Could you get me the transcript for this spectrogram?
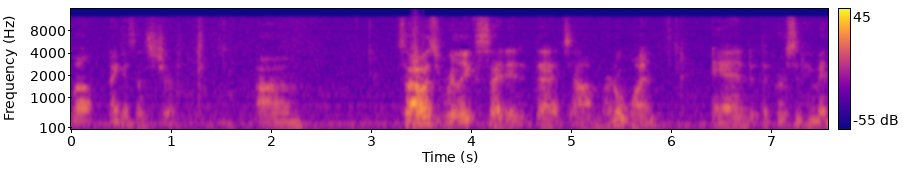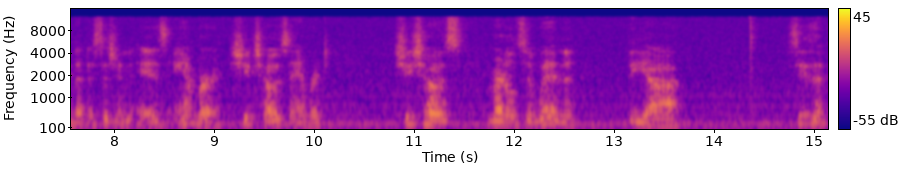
Well, I guess that's true. Um, so I was really excited that um, Myrtle won, and the person who made that decision is Amber. She chose Amber. she chose Myrtle to win the uh, season.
